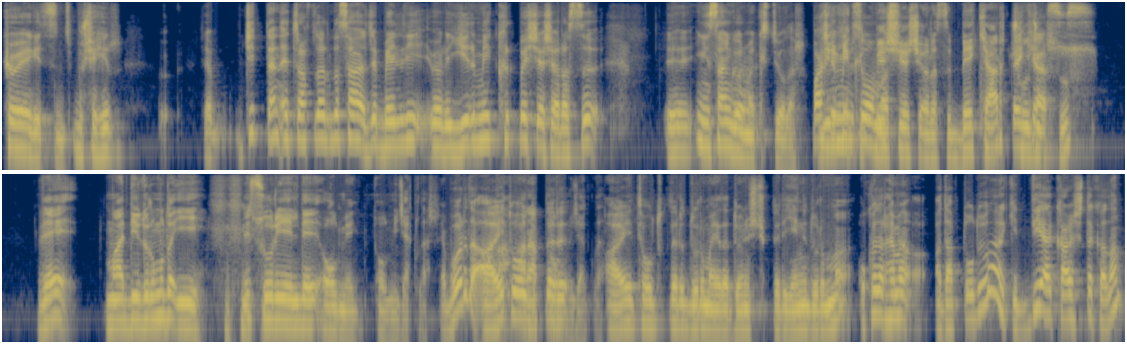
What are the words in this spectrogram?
Köye gitsin. Bu şehir ya cidden etraflarında sadece belli böyle 20-45 yaş arası e, insan görmek istiyorlar. Başka kimse olmaz. 20-45 yaş arası bekar, Bekar. çocuksuz ve maddi durumu da iyi. ve Suriyeli de olmay- olmayacaklar. Ya bu arada ait A- oldukları ait oldukları duruma ya da dönüştükleri yeni duruma o kadar hemen adapte oluyorlar ki diğer karşıda kalan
